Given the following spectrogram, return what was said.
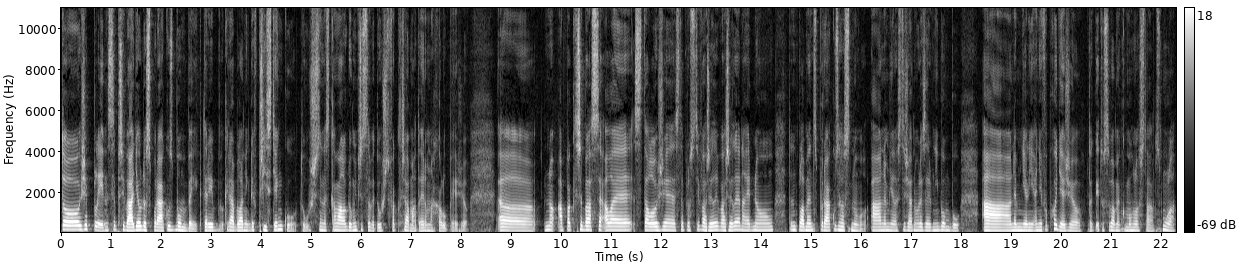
to, že plyn se přiváděl do sporáku z bomby, který, která byla někde v přístěnku, to už si dneska málo kdo umí představit, to už fakt třeba máte jenom na chalupě, že jo. Uh, no a pak třeba se ale stalo, že jste prostě vařili, vařili a najednou ten plamen z poráku zhasnul a neměli jste žádnou rezervní bombu a neměli ani v obchodě, že jo, tak i to se vám jako mohlo stát, smůla.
